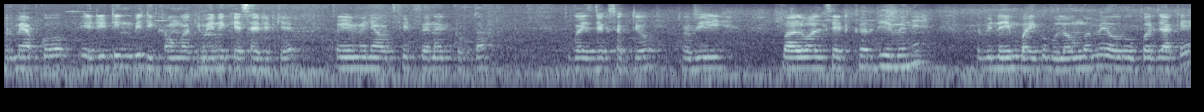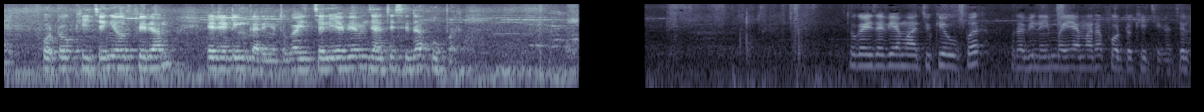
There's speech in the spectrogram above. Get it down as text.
और मैं आपको एडिटिंग भी दिखाऊँगा कि मैंने कैसा एडिट किया। तो ये मैंने आउटफिट पहना है कुर्ता। तो गाइज़ देख सकते हो तो अभी बाल वाल सेट कर दिए मैंने। अभी नईम भाई को बुलाऊँगा मैं और ऊपर जाके फ़ोटो खींचेंगे और फिर हम एडिटिंग करेंगे। तो भाई चलिए अभी हम जाते सीधा ऊपर। तो गाइज़ अभी हम आ चुके हैं ऊपर और अभी नईम भाई हमारा फ़ोटो खींचेगा। चलो,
